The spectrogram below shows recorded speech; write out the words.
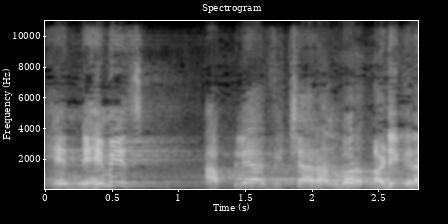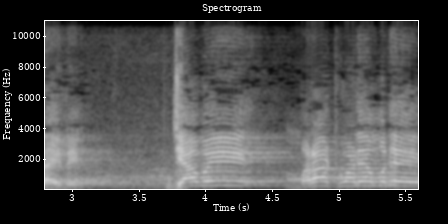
हे नेहमीच आपल्या विचारांवर अडीग राहिले. ज्यावेळी मराठवाड्यामध्ये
